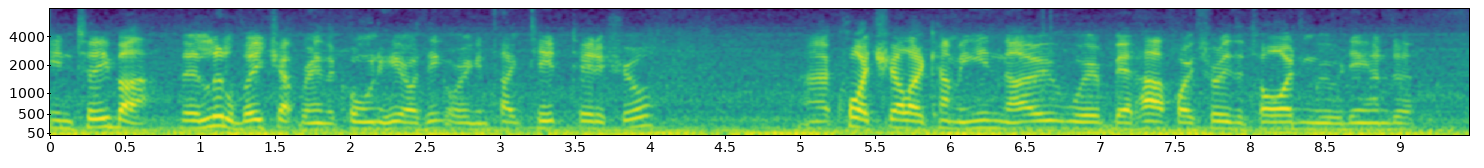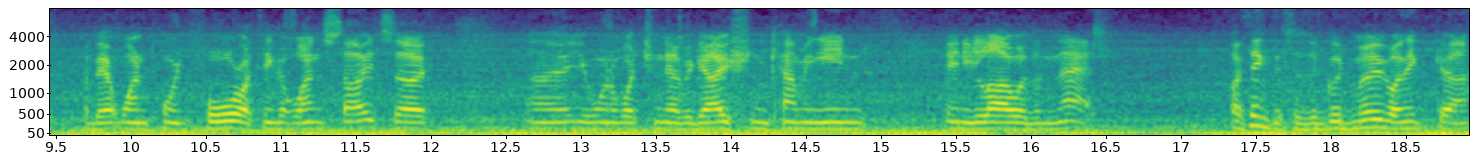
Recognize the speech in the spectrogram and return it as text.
in T-Bar. There's a little beach up around the corner here, I think, where we can take Ted, Ted ashore. Uh, quite shallow coming in though. We're about halfway through the tide and we were down to about 1.4 I think at one stage. So uh, you want to watch your navigation coming in any lower than that. I think this is a good move. I think uh,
